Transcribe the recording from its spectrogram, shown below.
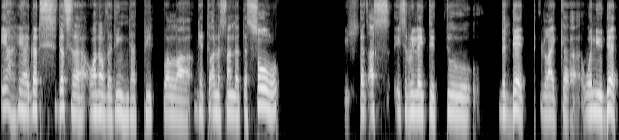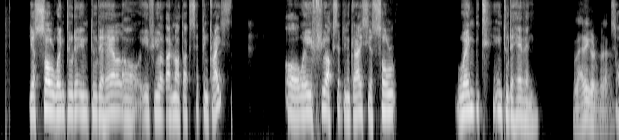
Yeah, yeah, that's that's uh, one of the things that people uh, get to understand that the soul that us is related to the death. Like uh, when you dead, your soul went to the into the hell, or if you are not accepting Christ, or if you accepting Christ, your soul went into the heaven. Very good, brother. So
